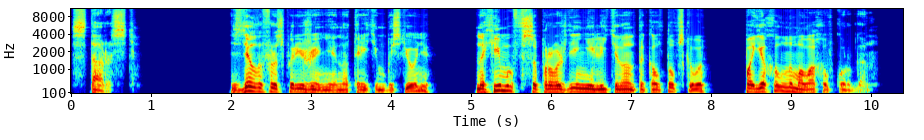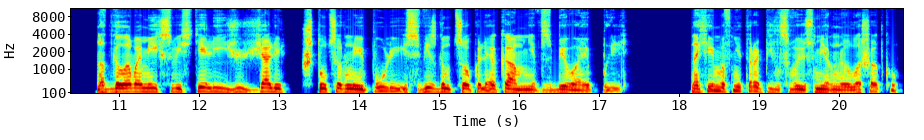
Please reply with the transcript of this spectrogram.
Старость. Сделав распоряжение на третьем бастионе, Нахимов в сопровождении лейтенанта Колтовского поехал на Малахов курган. Над головами их свистели и жужжали штуцерные пули и с визгом цокали о камни, взбивая пыль. Нахимов не торопил свою смирную лошадку,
